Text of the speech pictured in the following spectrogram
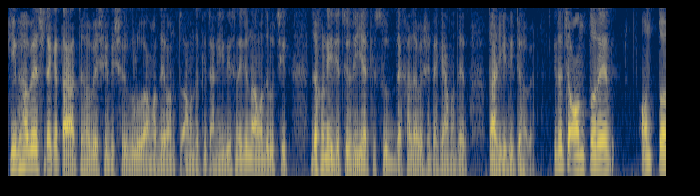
কীভাবে সেটাকে তাড়াতে হবে সেই বিষয়গুলো আমাদের আমাদেরকে জানিয়ে দিয়েছেন। এই জন্য আমাদের উচিত যখন এই জাতীয় রিয়ার কিছু দেখা যাবে সেটাকে আমাদের তাড়িয়ে দিতে হবে। এটা হচ্ছে অন্তরের, অন্তর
